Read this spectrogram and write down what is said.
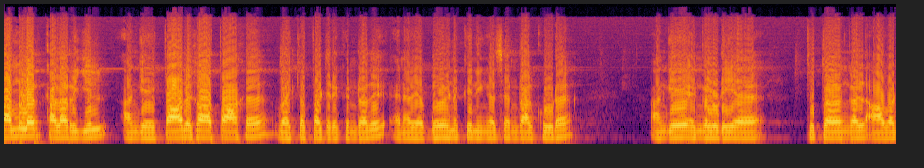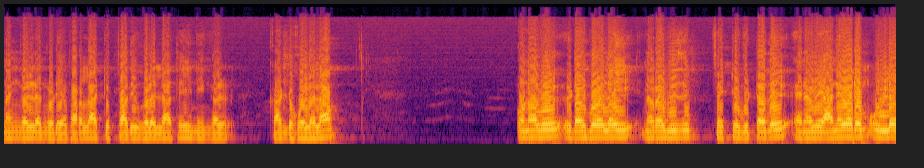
தமிழர் கலரியில் அங்கே பாதுகாப்பாக வைக்கப்பட்டிருக்கின்றது. எனவே பேனுக்கு நீங்கள் சென்றால் கூட அங்கே எங்களுடைய புத்தகங்கள் ஆவணங்கள் எங்களுடைய வரலாற்று பதிவுகள் எல்லாத்தையும் நீங்கள் கண்டுகொள்ளலாம். உணவு இடைவேளை நிறைவு பெற்றுவிட்டது. எனவே அனைவரும் உள்ளே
